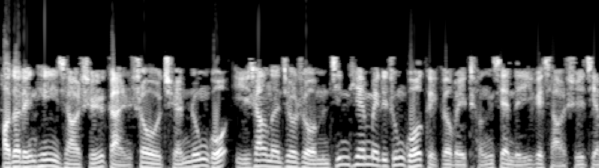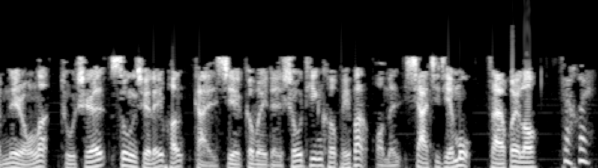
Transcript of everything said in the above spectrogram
好的，聆听一小时，感受全中国。以上呢就是我们今天魅力中国给各位呈现的一个小时节目内容了。主持人宋雪雷鹏，感谢各位的收听和陪伴，我们下期节目再会喽，再会。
